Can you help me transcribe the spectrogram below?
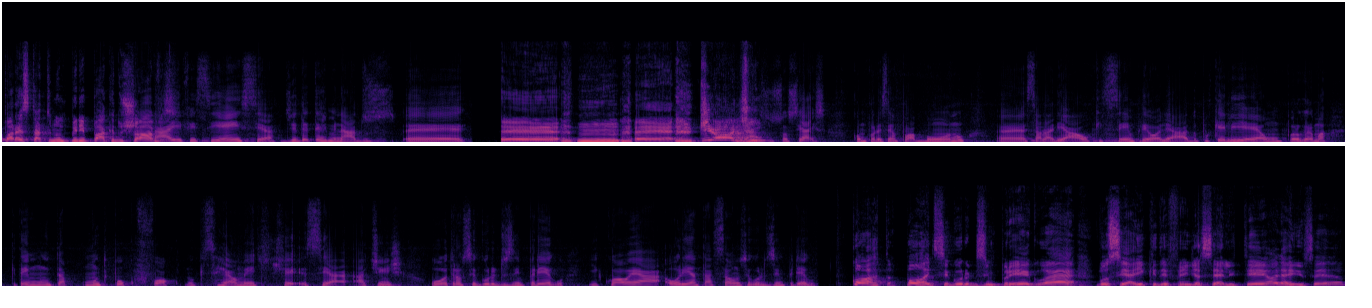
parece que está tendo um piripaque do Chaves. A eficiência de determinados. É é, hum, é, que ódio! Gastos sociais, como por exemplo o abono é, salarial, que sempre é olhado, porque ele é um programa que tem muita, muito pouco foco no que realmente se atinge. Outro é o seguro-desemprego. E qual é a orientação no seguro-desemprego? Corta, porra de seguro-desemprego, é, você aí que defende a CLT, olha aí, você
